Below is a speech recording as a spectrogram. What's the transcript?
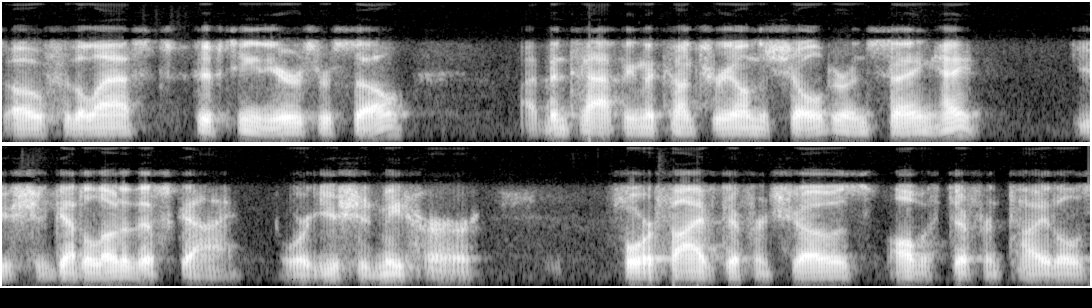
So for the last 15 years or so, I've been tapping the country on the shoulder and saying, hey, you should get a load of this guy or you should meet her. Four or five different shows, all with different titles,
